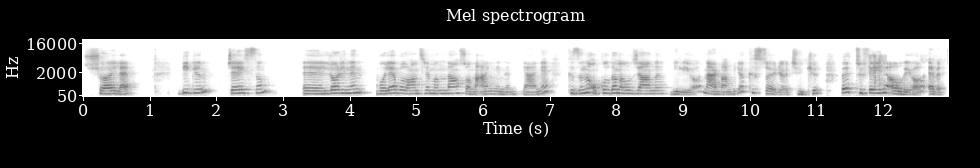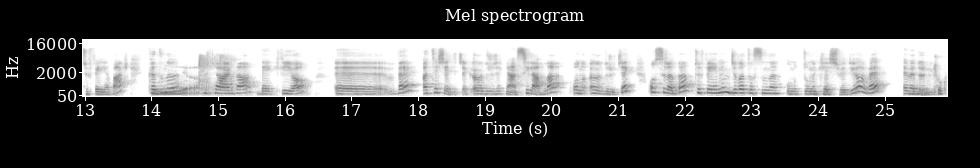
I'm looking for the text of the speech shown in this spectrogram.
Şöyle bir gün Jason e, Lori'nin voleybol antrenmanından sonra annenin yani kızını okuldan alacağını biliyor. Nereden biliyor? Kız söylüyor çünkü. Ve tüfeğini alıyor. Evet tüfeği var. Kadını ya. dışarıda bekliyor. Ee, ve ateş edecek, öldürecek yani silahla onu öldürecek. O sırada tüfeğinin cıvatasını unuttuğunu keşfediyor ve eve dönüyor. Çok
